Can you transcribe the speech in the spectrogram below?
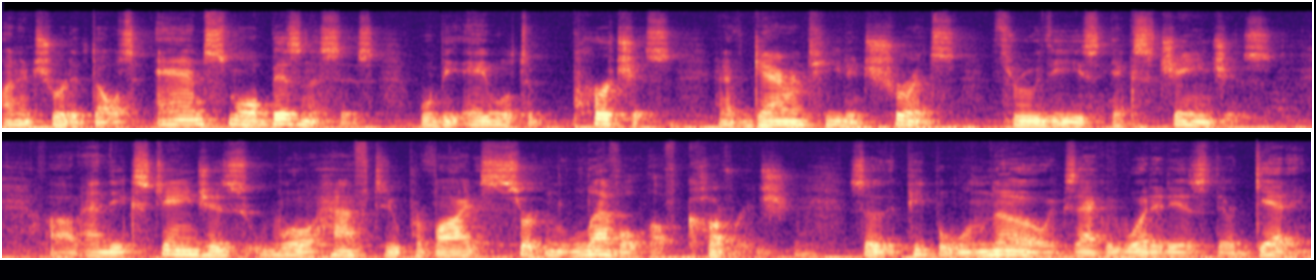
uninsured adults and small businesses will be able to purchase and have guaranteed insurance through these exchanges. Um, and the exchanges will have to provide a certain level of coverage so that people will know exactly what it is they're getting.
